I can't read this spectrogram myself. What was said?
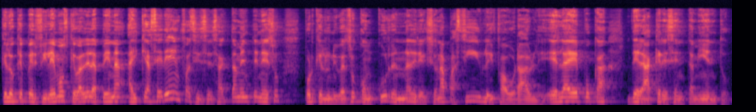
que lo que perfilemos que vale la pena, hay que hacer énfasis exactamente en eso, porque el universo concurre en una dirección apacible y favorable. Es la época del acrecentamiento.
